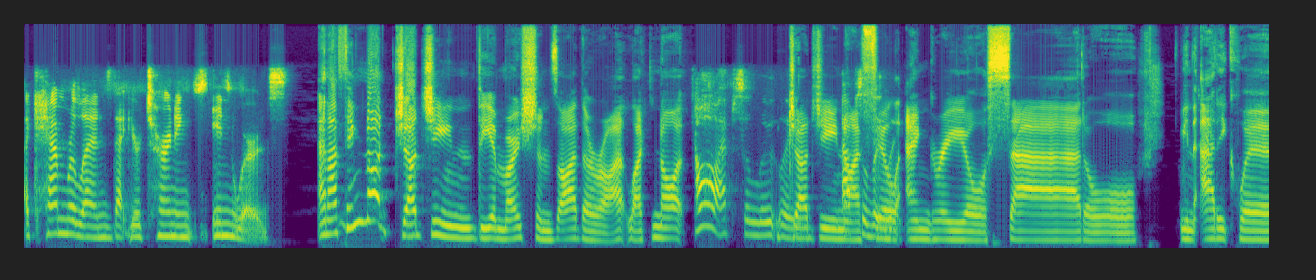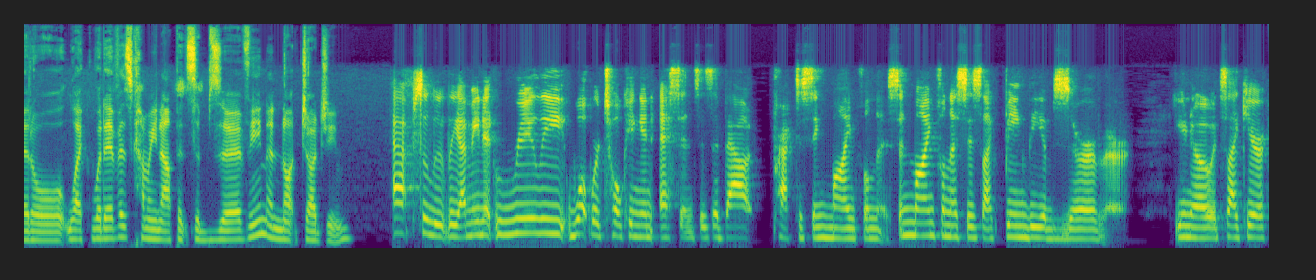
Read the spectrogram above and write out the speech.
a camera lens that you're turning inwards. And I think not judging the emotions either, right? Like not Oh, absolutely. Judging absolutely. I feel angry or sad or inadequate or like whatever's coming up, it's observing and not judging. Absolutely. I mean, it really, what we're talking in essence is about practicing mindfulness. And mindfulness is like being the observer. You know, it's like you're,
